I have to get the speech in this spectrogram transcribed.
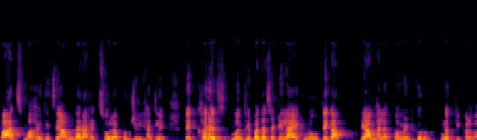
पाच महायुतीचे आमदार आहेत सोलापूर जिल्ह्यातले ते खरंच मंत्रिपदासाठी लायक नव्हते का? ते आम्हाला कमेंट करून नक्की कळवा.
